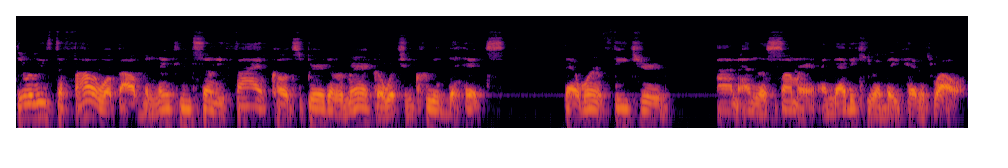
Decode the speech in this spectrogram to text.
They released a follow up album in 1975 called Spirit of America, which included the hits that weren't featured on Endless Summer, and that became a big hit as well.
